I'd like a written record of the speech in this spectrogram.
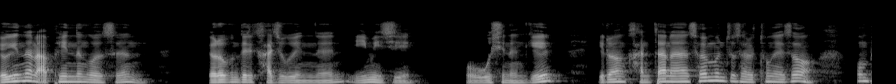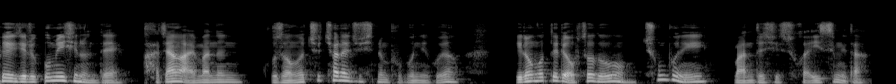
여기 있는 앞에 있는 것은 여러분들이 가지고 있는 이미지, 뭐 오시는 길, 이러한 간단한 설문조사를 통해서 홈페이지를 꾸미시는데 가장 알맞는 구성을 추천해 주시는 부분이고요. 이런 것들이 없어도 충분히 만드실 수가 있습니다.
